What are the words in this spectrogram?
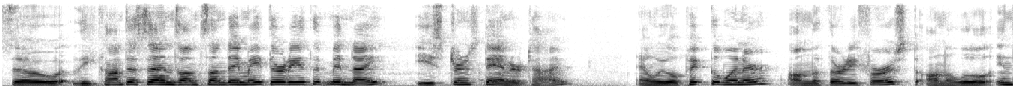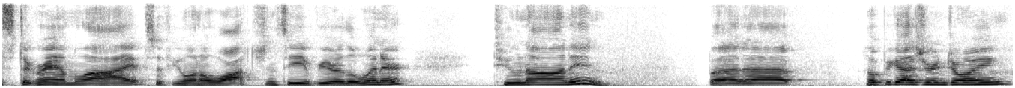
So the contest ends on Sunday, May 30th at midnight, Eastern Standard Time. And we will pick the winner on the 31st on a little Instagram live. So if you want to watch and see if you're the winner, tune on in. But uh, hope you guys are enjoying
